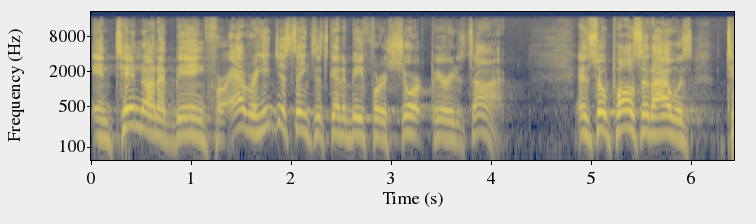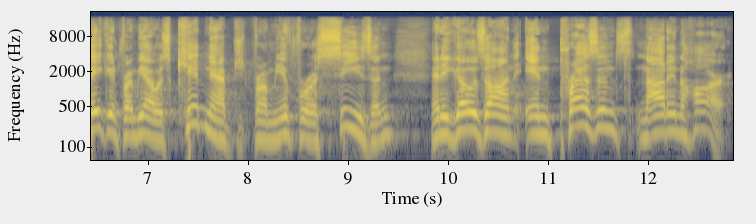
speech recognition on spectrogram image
intend on it being forever. He just thinks it's going to be for a short period of time. And so Paul said, I was taken from you, I was kidnapped from you for a season. And he goes on, in presence, not in heart.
